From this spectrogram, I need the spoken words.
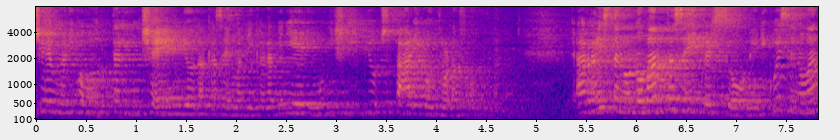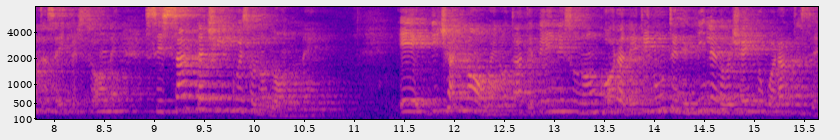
c'è una rivolta, l'incendio, la caserma dei carabinieri, il municipio, spari contro la folla. Arrestano 96 persone, di queste 96 persone 65 sono donne e 19, notate bene, sono ancora detenute nel 1946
